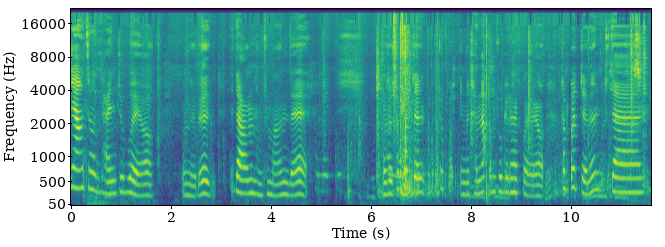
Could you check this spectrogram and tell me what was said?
안녕, 친구들 다인튜브예요. 오늘은 짜잔 엄청 많은데 먼저 첫 번째 첫 번, 이거 장난감 소개를 할 거예요. 첫 번째는 짜잔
